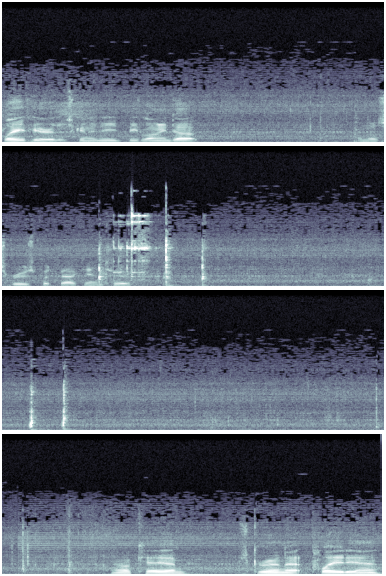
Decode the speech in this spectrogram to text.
plate here that's going to need to be lined up and those screws put back in too. Okay, I'm screwing that plate in.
